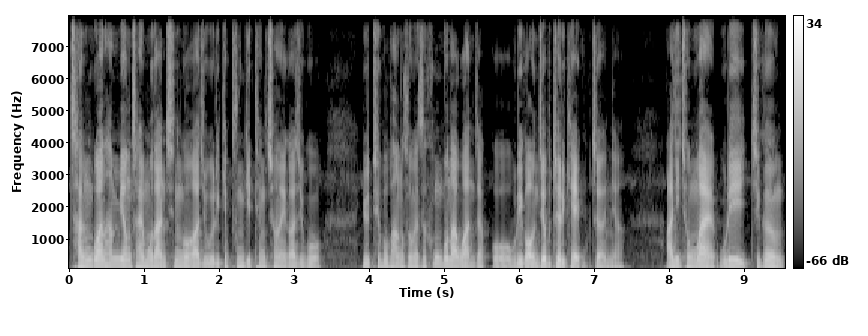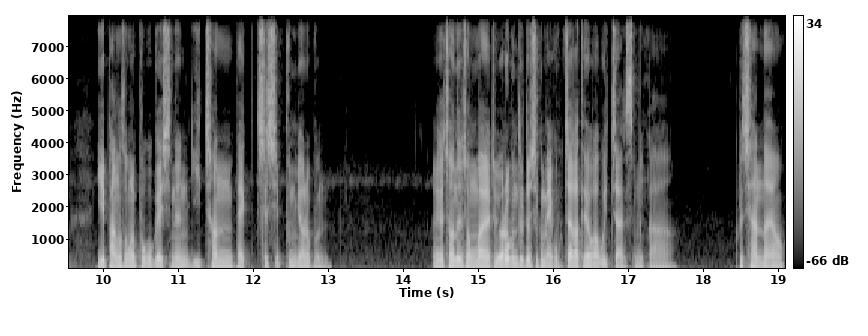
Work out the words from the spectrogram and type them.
장관 한 명 잘못 안 치는 거 가지고 이렇게 분기탱천 해 가지고 유튜브 방송에서 흥분하고 앉았고 우리가 언제부터 이렇게 애국자였냐. 아니 정말 우리 지금 이 방송을 보고 계시는 2170분 여러분 그러니까 저는 정말 저 여러분들도 지금 애국자가 되어가고 있지 않습니까? 그렇지 않나요?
